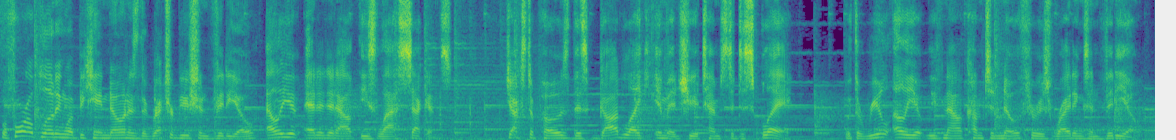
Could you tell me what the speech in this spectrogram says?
Before uploading what became known as the Retribution video, Elliot edited out these last seconds. Juxtaposed this godlike image he attempts to display with the real Elliot we've now come to know through his writings and video.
